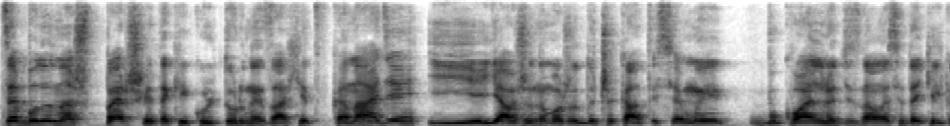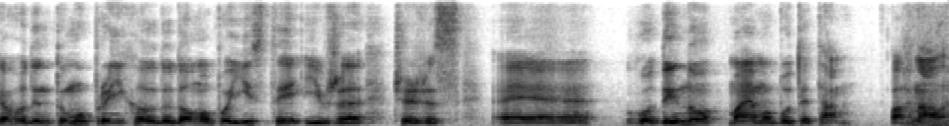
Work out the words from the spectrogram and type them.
Це буде наш перший такий культурний захід в Канаді, і я вже не можу дочекатися. Ми буквально дізналися декілька годин тому, приїхали додому поїсти, і вже через е- годину маємо бути там. Погнали!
